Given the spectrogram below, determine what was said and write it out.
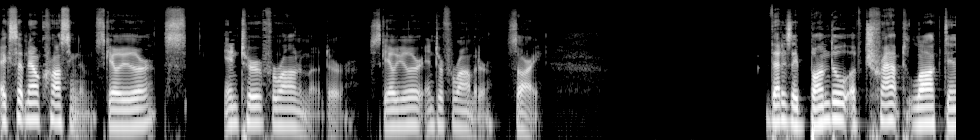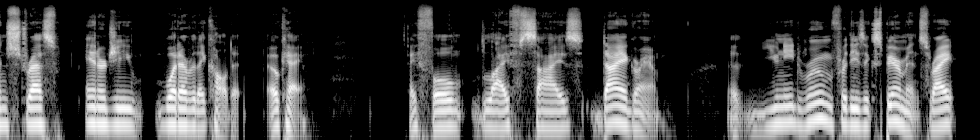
except now crossing them. Scalar interferometer. Scalar interferometer. Sorry. That is a bundle of trapped, locked in stress, energy, whatever they called it. Okay. A full life size diagram. Uh, you need room for these experiments, right?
